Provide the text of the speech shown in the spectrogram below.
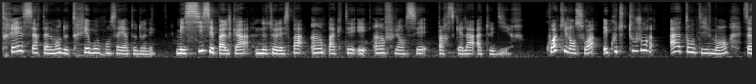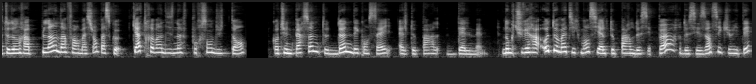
très certainement de très bons conseils à te donner. Mais si c'est pas le cas, ne te laisse pas impacter et influencer par ce qu'elle a à te dire. Quoi qu'il en soit, écoute toujours attentivement, ça te donnera plein d'informations parce que 99% du temps, quand une personne te donne des conseils, elle te parle d'elle-même. Donc tu verras automatiquement si elle te parle de ses peurs, de ses insécurités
